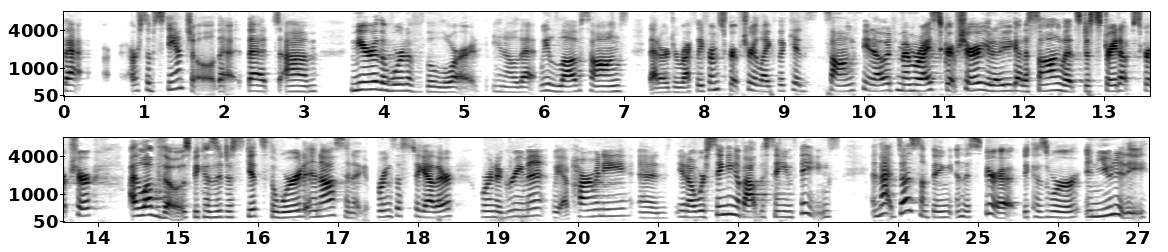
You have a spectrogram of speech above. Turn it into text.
that are substantial, that that um, mirror the word of the Lord. You know, that we love songs that are directly from Scripture, like the kids' songs. You know, to memorize Scripture. You know, you got a song that's just straight up Scripture. I love those because it just gets the word in us and it brings us together. We're in agreement, we have harmony, and you know, we're singing about the same things. And that does something in the spirit because we're in unity.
